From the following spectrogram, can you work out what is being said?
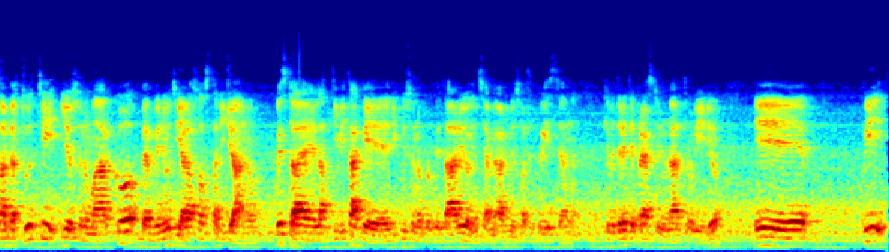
Salve a tutti, io sono Marco, benvenuti alla Sosta di Giano. Questa è l'attività di cui sono proprietario insieme al mio socio Christian, che vedrete presto in un altro video. E qui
